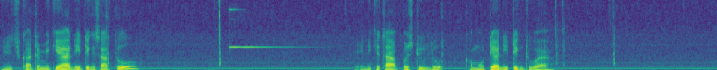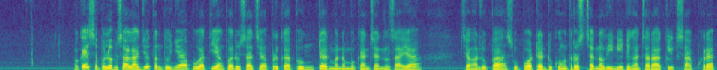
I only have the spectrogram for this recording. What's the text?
Ini juga demikian heading 1 ini kita hapus dulu kemudian heading 2 Oke sebelum saya lanjut tentunya buat yang baru saja bergabung dan menemukan channel saya jangan lupa support dan dukung terus channel ini dengan cara klik subscribe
